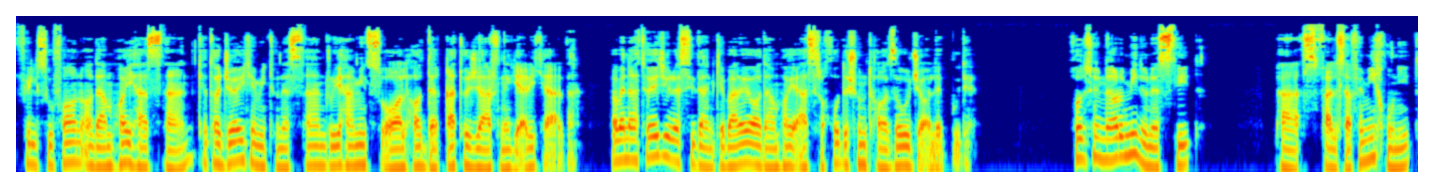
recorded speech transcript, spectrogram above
فیلسوفان آدمهایی هستند که تا جایی که می‌تونستن روی همین سوال ها دقت و ژرف نگری کردن. و به نتایجی رسیدن که برای آدمهای عصر خودشون تازه و جالب بوده. خودتون اینا رو می‌دونستید؟ پس فلسفه می‌خونید؟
